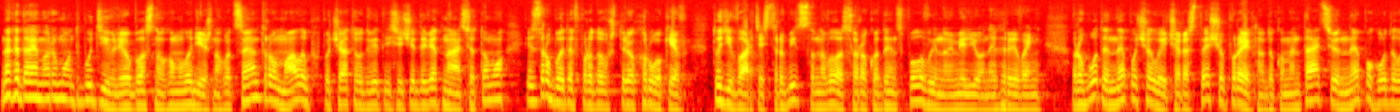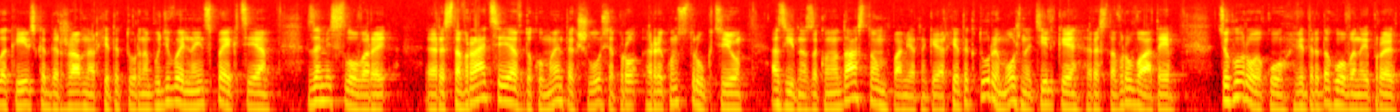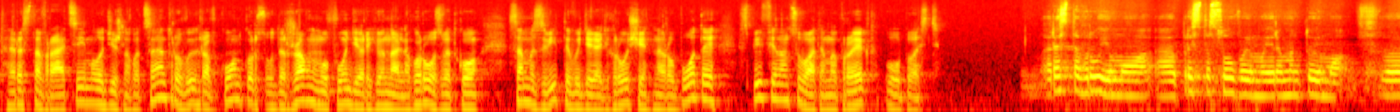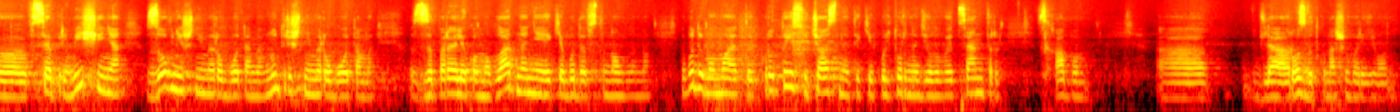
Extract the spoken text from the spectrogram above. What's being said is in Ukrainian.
Нагадаємо, ремонт будівлі обласного молодіжного центру мали б почати у 2019-му і зробити впродовж трьох років. Тоді вартість робіт становила 41,5 мільйони гривень. Роботи не почали через те, що проєктну документацію не погодила Київська державна архітектурна будівельна інспекція. Замість слова Реставрація в документах йшлося про реконструкцію. А згідно з законодавством, пам'ятники архітектури можна тільки реставрувати. Цього року відредагований проект реставрації молодіжного центру виграв конкурс у Державному фонді регіонального розвитку. Саме звідти виділять гроші на роботи. Співфінансуватиме проект область. Реставруємо, е, пристосовуємо і ремонтуємо все приміщення з зовнішніми роботами, внутрішніми роботами, з переліком обладнання, яке буде встановлено. І будемо мати крутий сучасний такий культурно-діловий центр з хабом е, для розвитку нашого регіону.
